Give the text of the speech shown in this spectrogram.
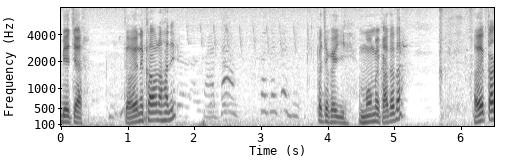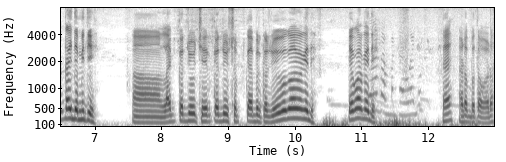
બે, ચાર. તો હવે ને ખાવાના હાજી? પછી ખાઈ જઈએ મમ્મી ખાતા હતા હવે કાકા કહી દે મિતિ. લાઈક કરજો શેર કરજો સબસ્ક્રાઈબર કરજો. એવું કહી દે? એક વાર કહી દે? હે? હાડો, બતાવો, હાડો.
